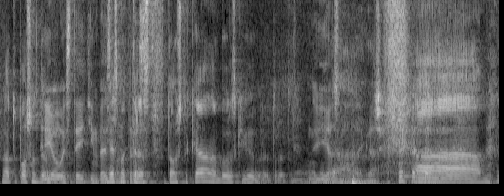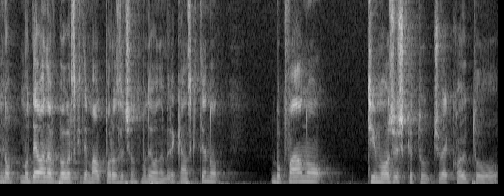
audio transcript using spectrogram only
Когато почнат да... Real Estate Investment, Trust. Trust. Точно така, на български абревиатурата няма. И аз Да, мога кажа. а, но модела на българските е малко по-различен от модела на американските, но буквално ти можеш като човек, който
